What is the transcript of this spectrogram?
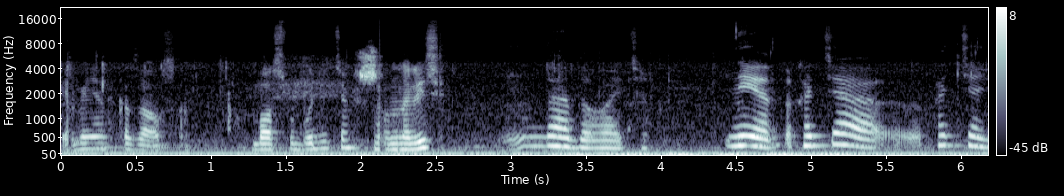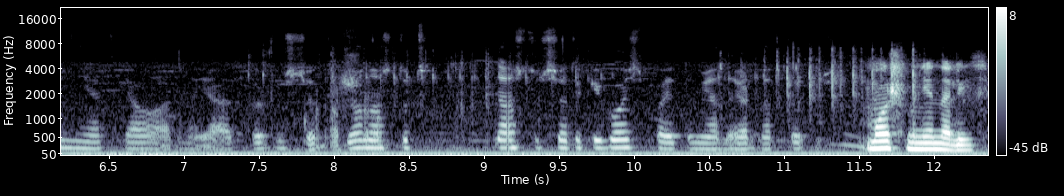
Я бы не отказался. Босс, вы будете? Вам налить? Да, давайте. Нет, хотя, хотя нет, я ладно, я откажусь все-таки. У нас тут, у нас тут все-таки гость, поэтому я, наверное, откажусь. Можешь мне налить.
